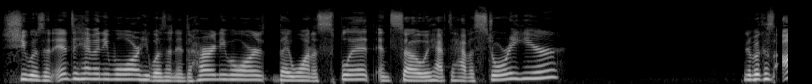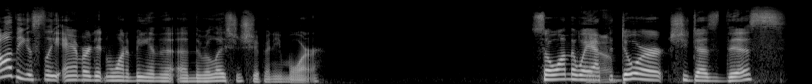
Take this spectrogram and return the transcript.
She wasn't into him anymore. He wasn't into her anymore. They want to split and so we have to have a story here. You know, because obviously Amber didn't want to be in the in the relationship anymore. So on the way out the door, she does this.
